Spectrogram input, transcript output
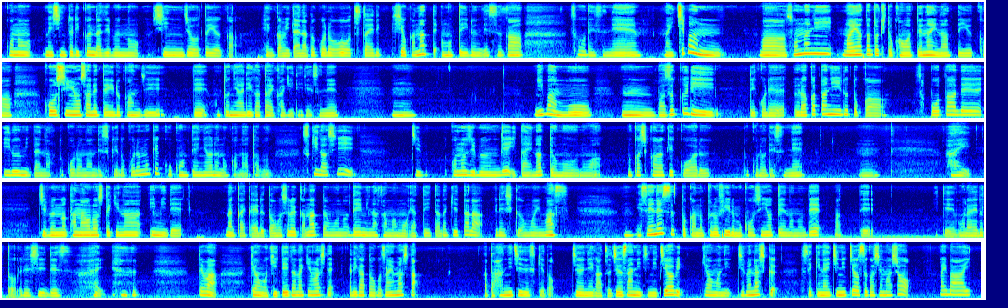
この名刺に取り組んだ自分の心情というか変化みたいなところをお伝えしようかなって思っているんですがそうですね、まあ、一番はそんなに前やった時と変わってないなっていうか更新をされている感じで本当にありがたい限りですね。うん。2番もうん場作りってこれ裏方にいるとかサポーターでいるみたいなところなんですけどこれも結構根底にあるのかな。多分好きだしこの自分でいたいなって思うのは昔から結構あるところですね。うん。はい。自分の棚卸し的な意味で何回かやると面白いかなって思うので皆様もやっていただけたら嬉しく思います、うん、SNS とかのプロフィールも更新予定なので待っててもらえると嬉しいです。はい。では、今日も聞いていただきましてありがとうございました。あと半日ですけど、12月13日日曜日、今日もに自分らしく素敵な一日を過ごしましょう。バイバイ。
